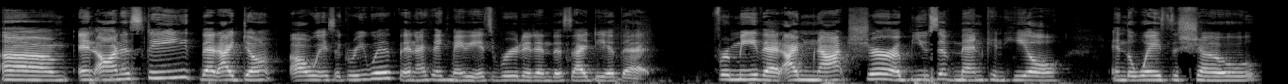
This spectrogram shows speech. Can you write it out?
um, and honesty that I don't always agree with, and I think maybe it's rooted in this idea that for me that I'm not sure abusive men can heal in the ways the show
